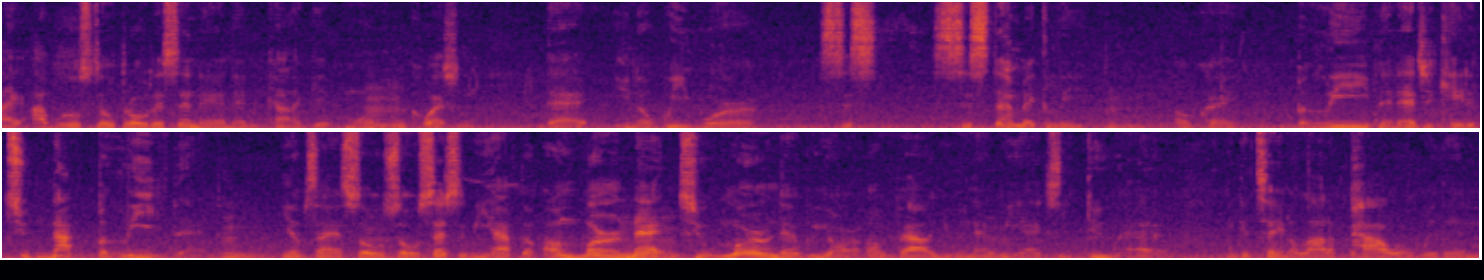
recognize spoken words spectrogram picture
I, I will still throw this in there and then kind of get more into Mhm. the question that you know we were sys- systemically Mm-hmm. okay believed and educated to not believe that. Mhm. you know what I'm saying? So so essentially we have to unlearn Mhm. that to learn that we are of value and that we actually do have and contain a lot of power within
